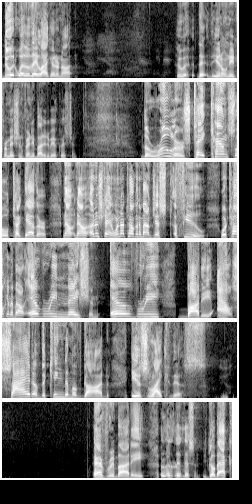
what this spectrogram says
Do it whether they like it or not who they, you don't need permission for anybody to be a Christian. The rulers take counsel together. Now, now understand, we're not talking about just a few. We're talking about every nation, every body outside of the kingdom of God is like this. Everybody, listen, go back,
